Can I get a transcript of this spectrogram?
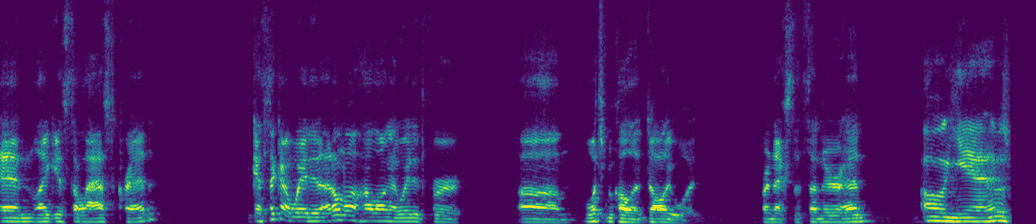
and like it's the last cred, like I think I waited. I don't know how long I waited for. Um, what you call it, Dollywood, right next to Thunderhead. Oh yeah, that was.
